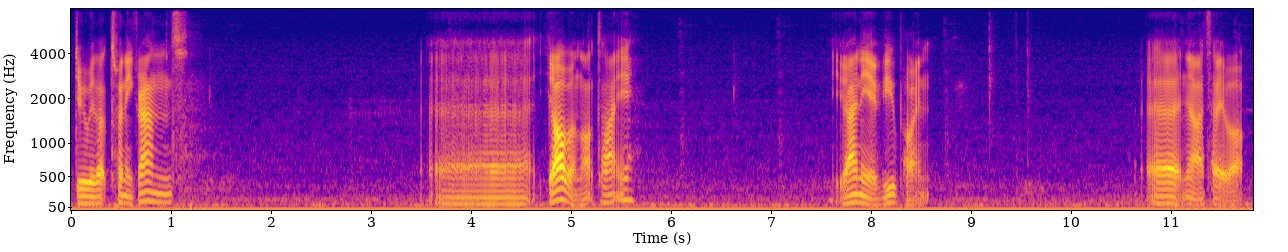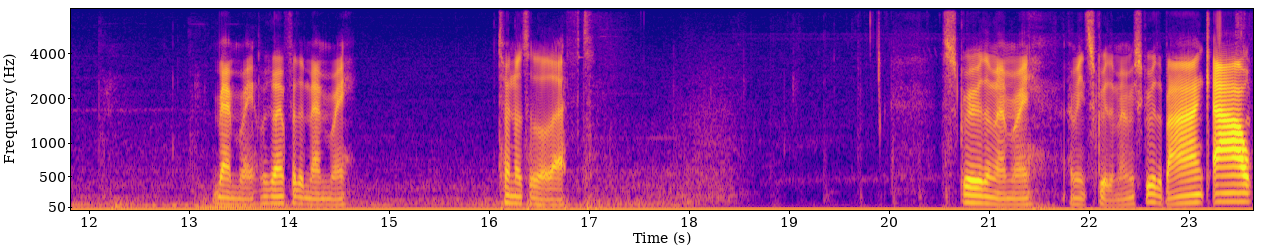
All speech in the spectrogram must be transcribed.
Could do with that 20 grand. Uh, you're unlocked, aren't you? You're only a viewpoint. Uh, no, I'll tell you what. Memory. We're going for the memory. Tunnel to the left. Screw the memory. I mean, screw the memory. Screw the bank. Ow!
